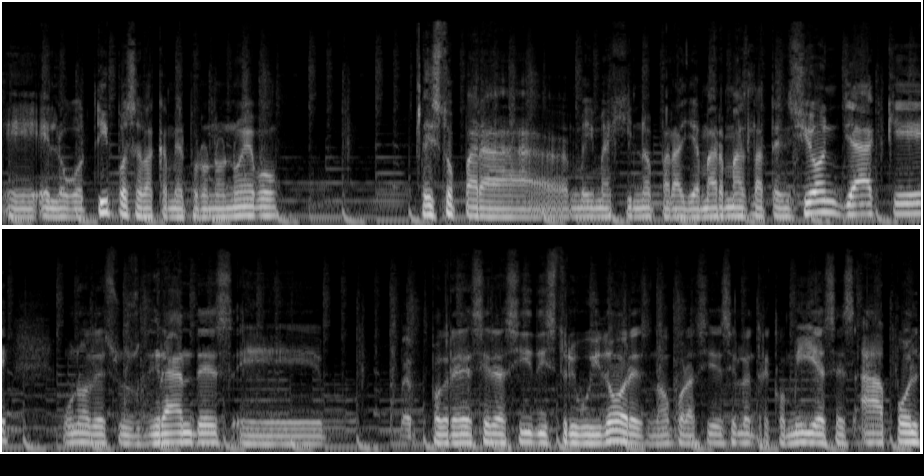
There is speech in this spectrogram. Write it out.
el logotipo se va a cambiar por uno nuevo. Esto para, me imagino, para llamar más la atención, ya que uno de sus grandes eh, podría decir así, distribuidores, ¿no? Por así decirlo, entre comillas, es Apple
